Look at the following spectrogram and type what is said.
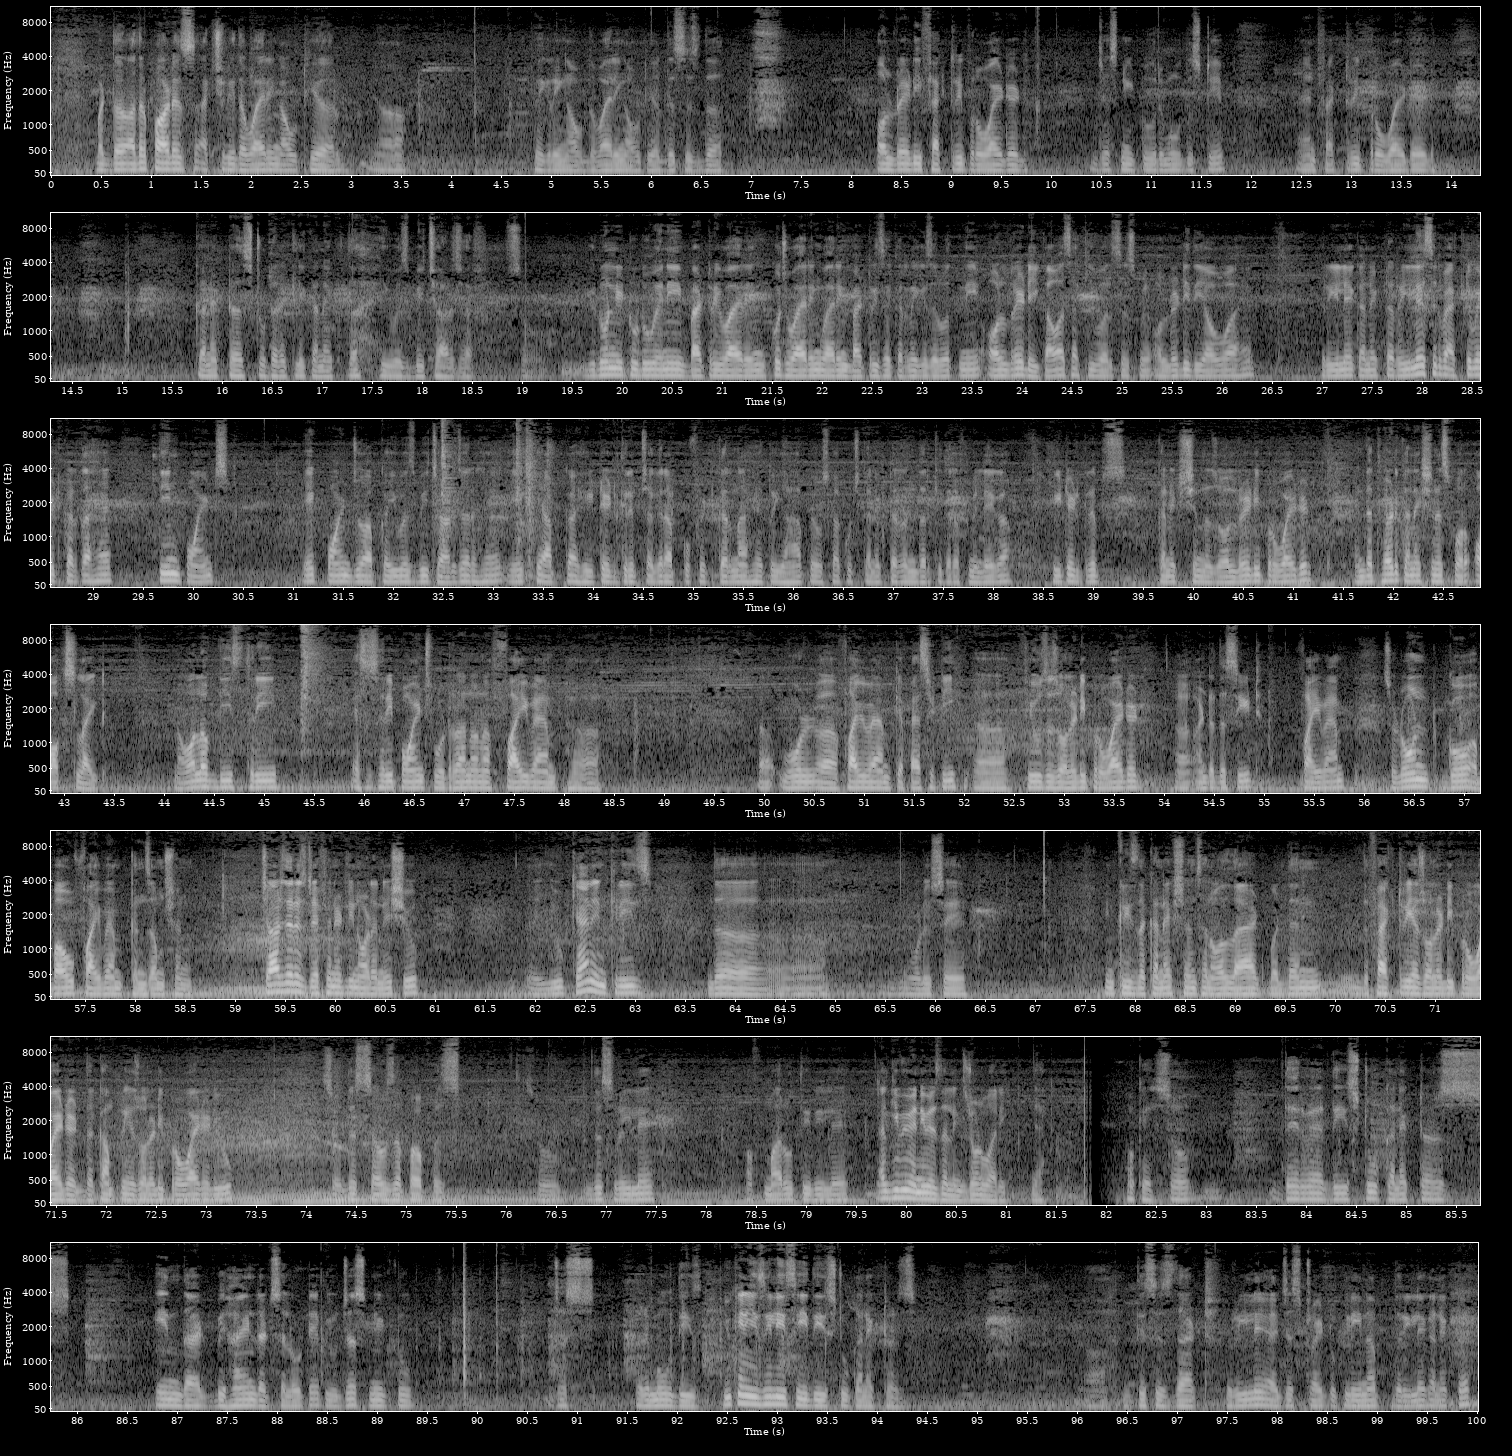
But the other part is actually the wiring out here. Uh, figuring out the wiring out here. This is the already factory provided. Just need to remove this tape and factory provided connectors to directly connect the USB charger. So, you don't need to do any battery wiring, कुछ wiring wiring battery से करने की ज़रूरत नहीं already Kawasaki Versys में already दिया हुआ है। रिले कनेक्टर रिले सिर्फ़ एक्टिवेट करता है तीन पॉइंट्स एक पॉइंट जो आपका यूएसबी चार्जर है, एक है आपका हीटेड ग्रिप्स अगर आपको फिट करना है तो यहाँ पे उसका कुछ कनेक्टर अंदर की तरफ़ मिलेगा। Heated grips connection is already provided. And the third connection is for aux light. Now all of these three accessory points would run on a 5 amp uh, uh, uh, 5 amp capacity. Uh, fuse is already provided uh, under the seat 5 amp. So don't go above 5 amp consumption. Charger is definitely not an issue. Uh, you can increase the what do you say increase the connections and all that but then the factory has already provided the company has already provided you. So this serves the purpose. So this relay of Maruti relay I'll give you anyways the links don't worry. Yeah. Okay so there were these two connectors in that behind that sellotape you just need to just remove these. You can easily see these two connectors this is that relay. I just tried to clean up the relay connector,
